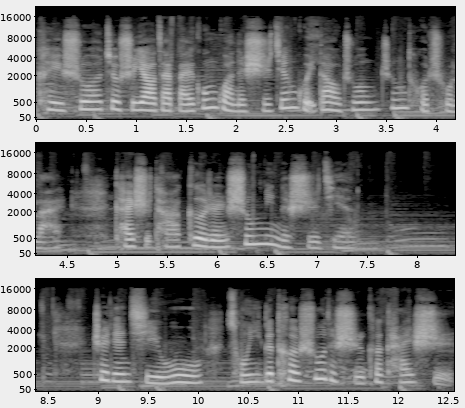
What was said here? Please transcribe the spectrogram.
可以说就是要在白公馆的时间轨道中挣脱出来，开始她个人生命的时间。这点起悟从一个特殊的时刻开始：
